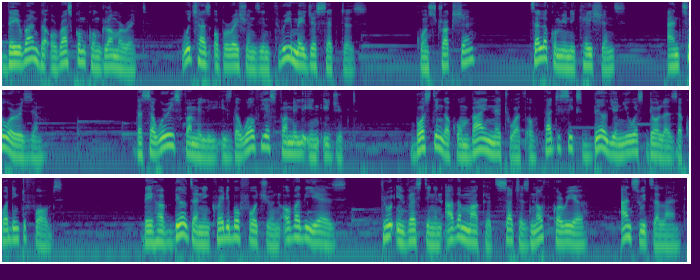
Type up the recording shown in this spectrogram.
They run the Orascom conglomerate, which has operations in three major sectors construction, telecommunications, and tourism. The Sawiris family is the wealthiest family in Egypt, boasting a combined net worth of 36 billion US dollars according to Forbes. They have built an incredible fortune over the years through investing in other markets such as North Korea and Switzerland.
